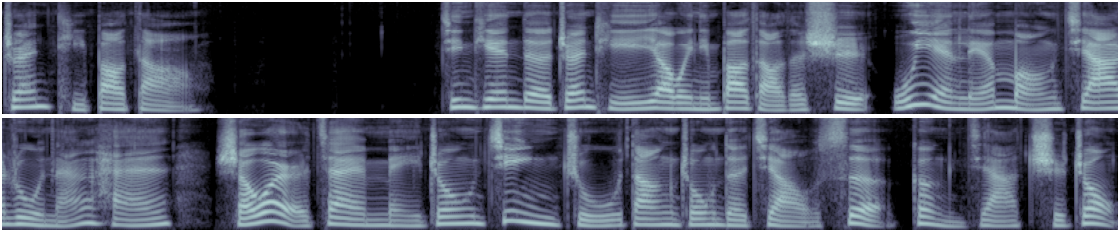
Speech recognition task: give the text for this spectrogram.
专题报道。今天的专题要为您报道的是五眼联盟加入南韩，首尔在美中竞逐当中的角色更加持重。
